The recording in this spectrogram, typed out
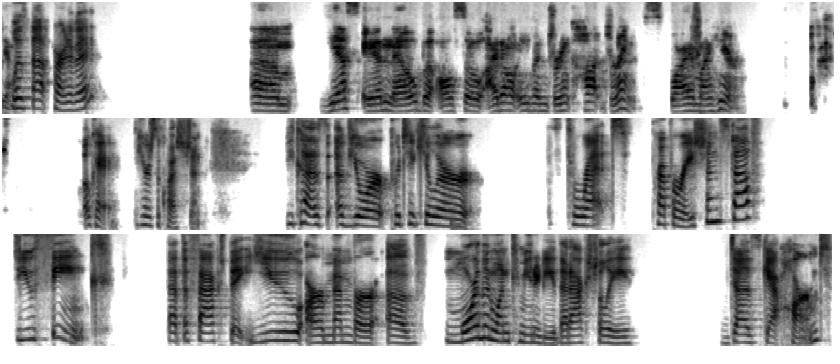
Yeah. Was that part of it? Um, yes and no, but also I don't even drink hot drinks. Why am I here? Okay, here's a question. Because of your particular threat preparation stuff, do you think that the fact that you are a member of more than one community that actually does get harmed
